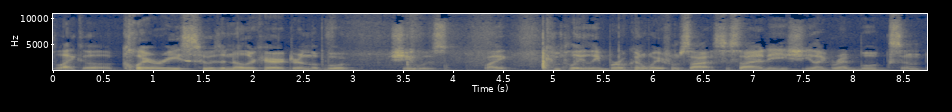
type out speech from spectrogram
like uh clarice who is another character in the book she was like completely broken away from society. She like read books and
